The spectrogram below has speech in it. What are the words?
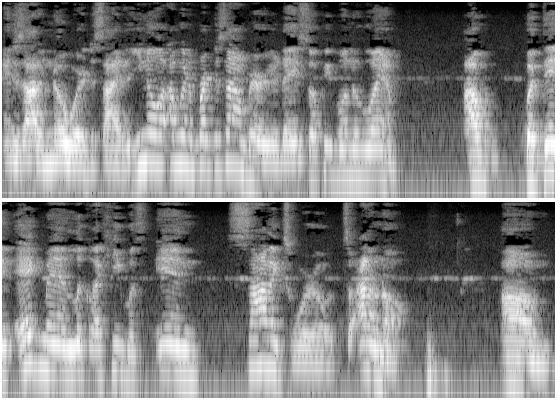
and just out of nowhere decided, you know what, I'm going to break the sound barrier today so people know who I am. I but then Eggman looked like he was in Sonic's world, so I don't know. Um,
